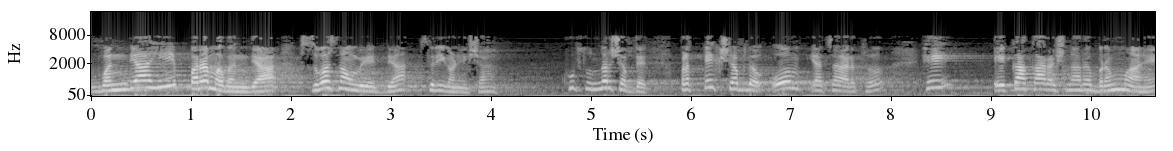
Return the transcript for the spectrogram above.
वंद्याही परमवंद्या स्वसंवेद्या श्री गणेशा. खूप सुंदर शब्द आहेत. प्रत्येक शब्द ओम याचा अर्थ हे एकाकार असणारं ब्रह्म आहे.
